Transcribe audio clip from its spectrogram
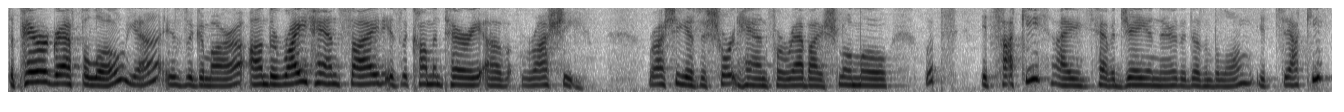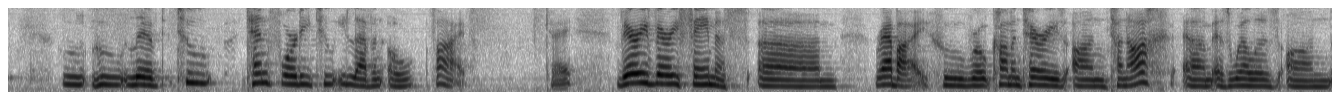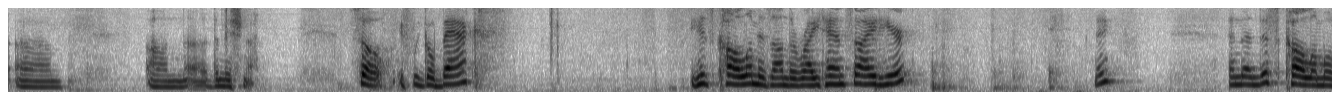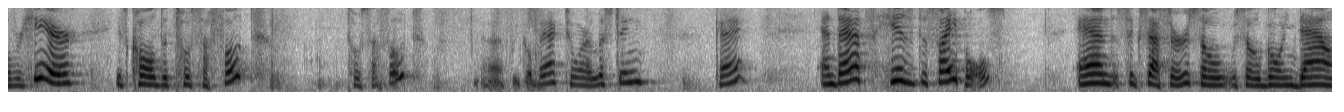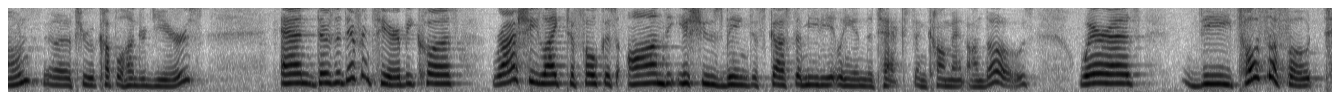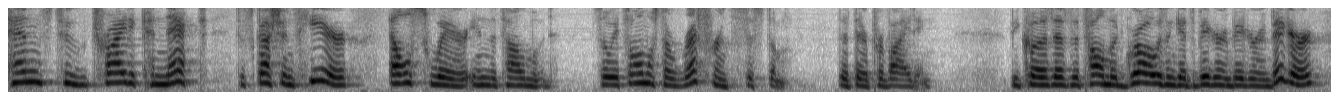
The paragraph below, yeah, is the Gemara. On the right hand side is the commentary of Rashi. Rashi is a shorthand for Rabbi Shlomo, whoops, Itzhaki, I have a J in there that doesn't belong, Itzhaki, who, who lived two, 1040 to 1105. Okay? Very, very famous um, rabbi who wrote commentaries on Tanakh um, as well as on, um, on uh, the Mishnah. So if we go back, his column is on the right hand side here. Okay? And then this column over here is called the Tosafot. Tosafot. Uh, if we go back to our listing, okay? And that's his disciples and successors, so, so going down uh, through a couple hundred years. And there's a difference here because Rashi liked to focus on the issues being discussed immediately in the text and comment on those, whereas the Tosafot tends to try to connect discussions here elsewhere in the Talmud. So it's almost a reference system that they're providing. Because as the Talmud grows and gets bigger and bigger and bigger,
